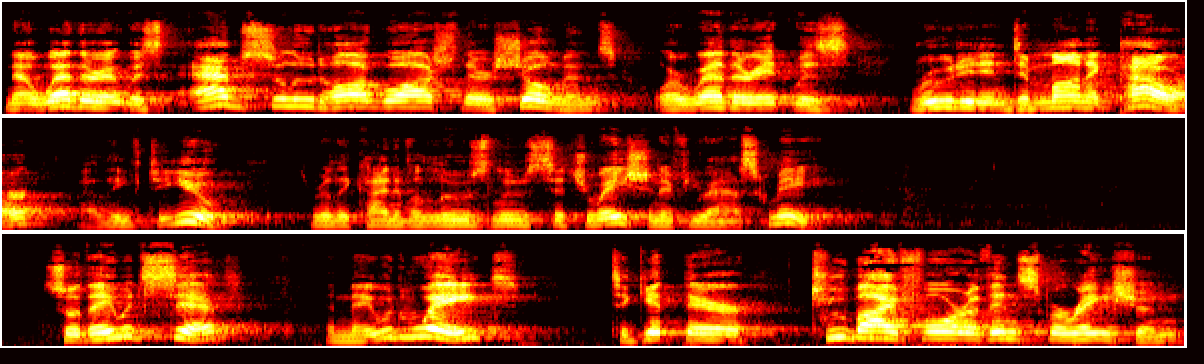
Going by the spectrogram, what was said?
Now, whether it was absolute hogwash, their showmans, or whether it was rooted in demonic power, I leave to you. It's really kind of a lose lose situation, if you ask me. So they would sit and they would wait to get their two by four of inspiration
